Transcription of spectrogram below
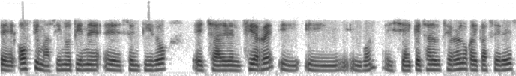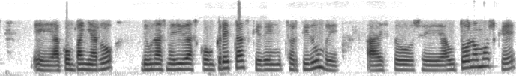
eh, óptimas y no tiene sentido echar el cierre y, y, bueno y si hay que echar el cierre lo que hay que hacer es acompañarlo de unas medidas concretas que den certidumbre a estos eh, autónomos que,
